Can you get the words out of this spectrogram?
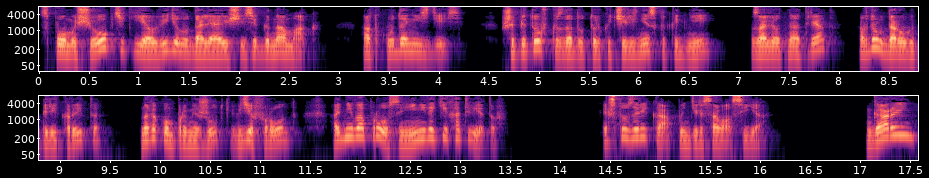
С помощью оптики я увидел удаляющийся гономак. Откуда они здесь? Шепетовку сдадут только через несколько дней. Залетный отряд? А вдруг дорога перекрыта? На каком промежутке? Где фронт? Одни вопросы, ни никаких ответов. «Это что за река?» – поинтересовался я. «Горынь.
